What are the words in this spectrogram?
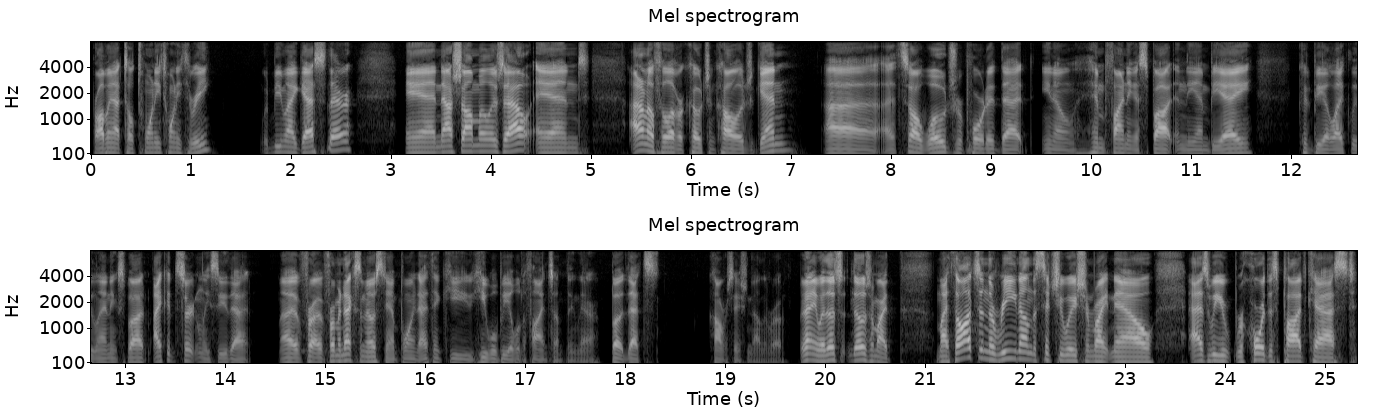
probably not till 2023 would be my guess there. And now Sean Miller's out, and I don't know if he'll ever coach in college again. Uh, I saw Woj reported that you know him finding a spot in the NBA could be a likely landing spot. I could certainly see that. Uh, from, from an X and O standpoint, I think he he will be able to find something there. But that's conversation down the road. But anyway, those those are my my thoughts and the read on the situation right now. As we record this podcast,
